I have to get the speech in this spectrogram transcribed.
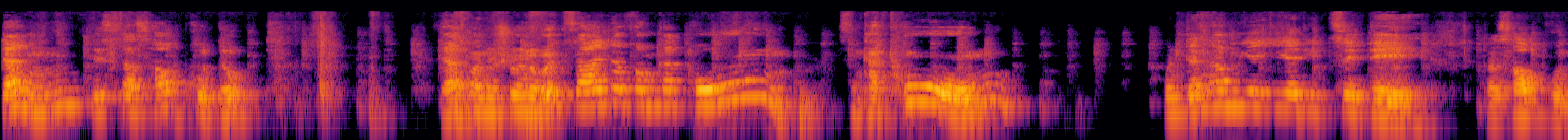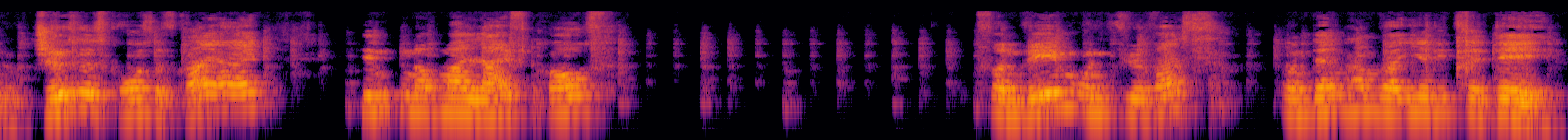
Dann ist das Hauptprodukt erstmal eine schöne Rückseite vom Karton. Das ist ein Karton. Und dann haben wir hier die CD, das Hauptprodukt. Jesus, große Freiheit. Hinten nochmal live drauf. Von wem und für was. Und dann haben wir hier die CD.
